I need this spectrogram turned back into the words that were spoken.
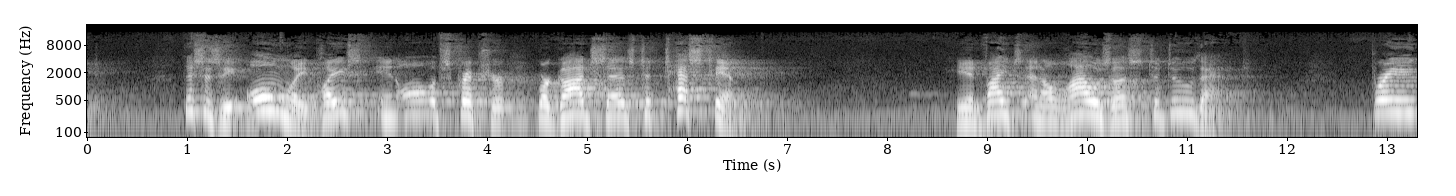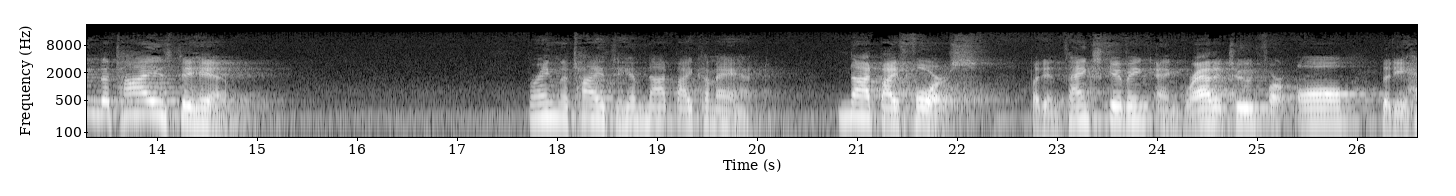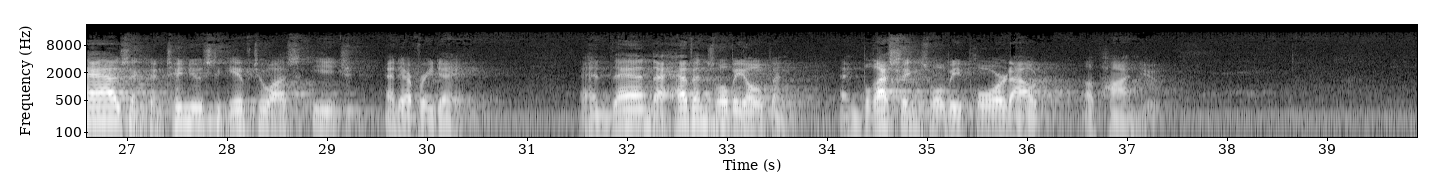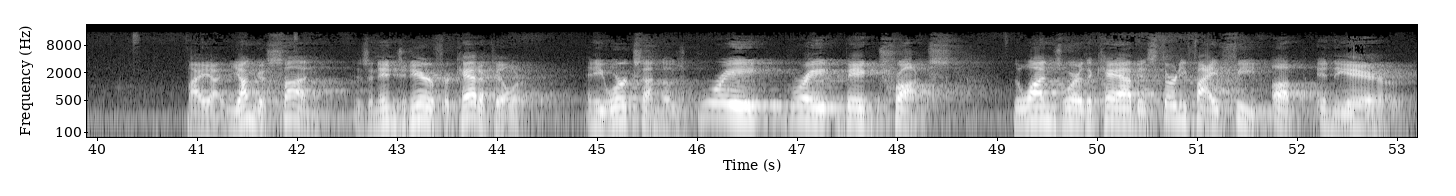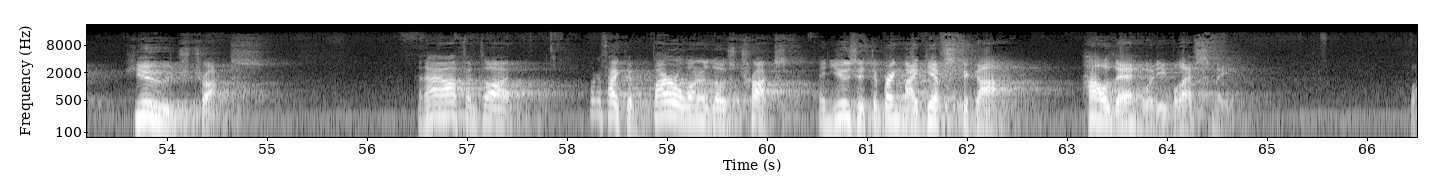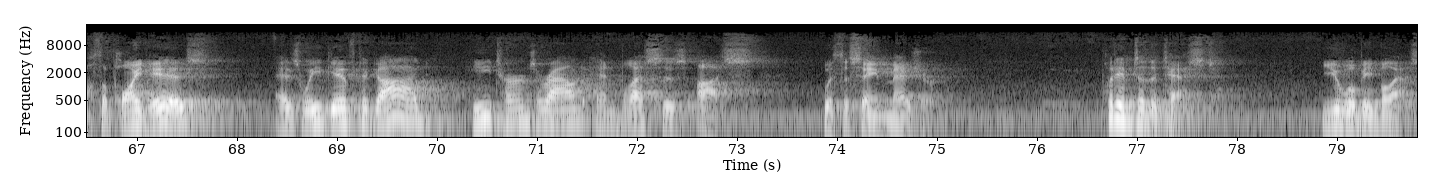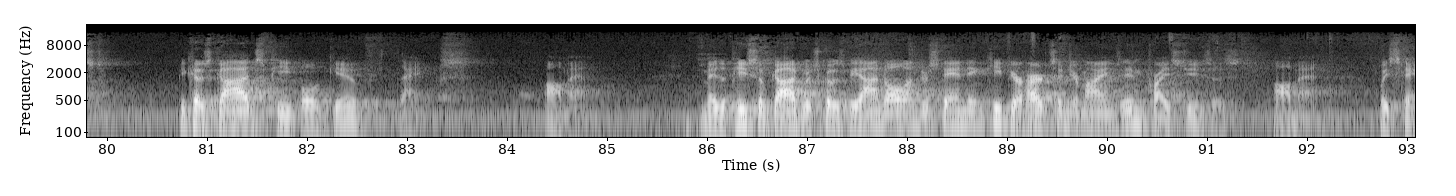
This is the only place in all of Scripture where God says to test Him. He invites and allows us to do that. Bring the tithe to Him. Bring the tithe to Him not by command, not by force, but in thanksgiving and gratitude for all that He has and continues to give to us each and every day. And then the heavens will be opened and blessings will be poured out upon you. My uh, youngest son is an engineer for Caterpillar, and he works on those great, great big trucks, the ones where the cab is 35 feet up in the air. Huge trucks. And I often thought, what if I could borrow one of those trucks and use it to bring my gifts to God? How then would he bless me? Well, the point is, as we give to God, he turns around and blesses us with the same measure. Put him to the test you will be blessed because God's people give thanks. Amen. May the peace of God, which goes beyond all understanding, keep your hearts and your minds in Christ Jesus. Amen. We stand.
